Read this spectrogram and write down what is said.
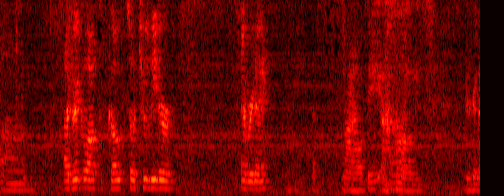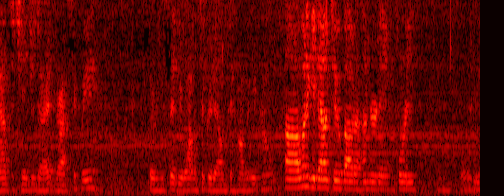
Um, I drink lots of Coke, so two liter every day. That's not healthy. Um, you're gonna have to change your diet drastically. So you said you wanted to go down to how many pounds? Uh, I want to get down to about 140. 40. Yeah.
